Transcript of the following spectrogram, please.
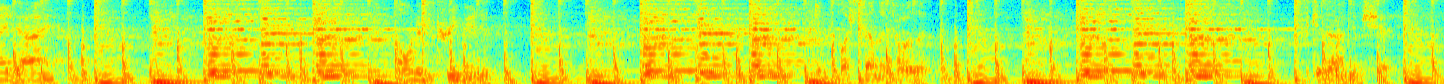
I die, I want to be cremated and flushed down the toilet because I don't give a shit.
